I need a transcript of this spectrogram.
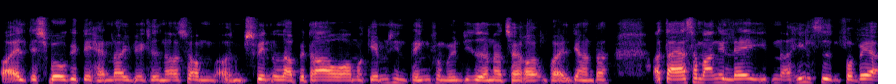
og alt det smukke, det handler i virkeligheden også om, om svindel og bedrag, om at gemme sine penge for myndighederne og tage røven på alle de andre. Og der er så mange lag i den, og hele tiden for hver,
